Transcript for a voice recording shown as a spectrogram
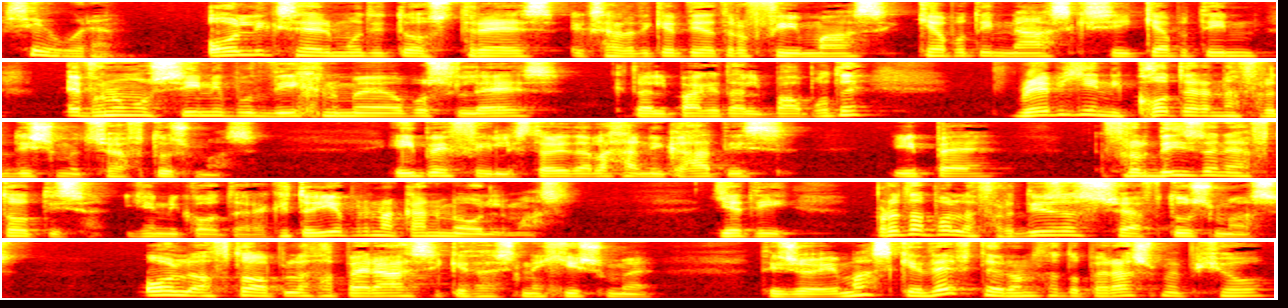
Σίγουρα. Όλοι ξέρουμε ότι το στρες εξαρτάται και από τη διατροφή μας και από την άσκηση και από την ευγνωμοσύνη που δείχνουμε, όπως λες, κτλ, κτλ. Οπότε πρέπει γενικότερα να φροντίσουμε τους εαυτούς μας. Είπε η φίλη, τώρα τα λαχανικά τη, είπε φροντίζει τον εαυτό της γενικότερα. Και το ίδιο πρέπει να κάνουμε όλοι μας. Γιατί πρώτα απ' όλα, φροντίζοντας τους εαυτούς μας, όλο αυτό απλά θα περάσει και θα συνεχίσουμε τη ζωή μας. Και δεύτερον, θα το περάσουμε πιο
